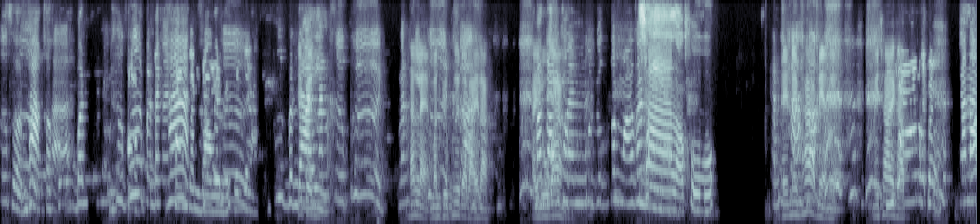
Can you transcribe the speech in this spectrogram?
คือสวนผักกับพืชบันคือพืชบันไดข้างบันไดอะไรสักอย่างพืชบันไดที่เป็นมันคือพืชมันนั่นแหละมันคือพืชอะไรล่ะใครบันรู้ไดบ้างมันมันเป็นต้นไม้บันไดชาเหรอครู ในในภาพเนี่ยเนี่ยไม่ใช่ครับกะหล่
